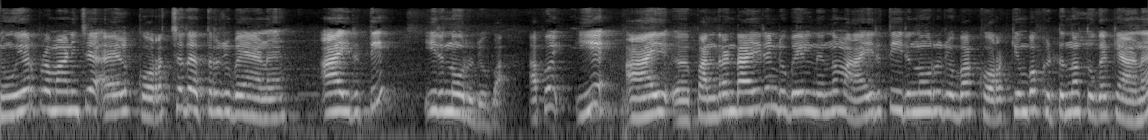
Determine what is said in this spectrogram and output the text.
ന്യൂ ഇയർ പ്രമാണിച്ച് അയാൾ കുറച്ചത് എത്ര രൂപയാണ്? ആയിരത്തി ഇരുന്നൂറ് രൂപ. അപ്പോൾ ഈ ആയി പന്ത്രണ്ടായിരം രൂപയിൽ നിന്നും ആയിരത്തി ഇരുന്നൂറ് രൂപ കുറയ്ക്കുമ്പോൾ കിട്ടുന്ന തുകയ്ക്കാണ്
